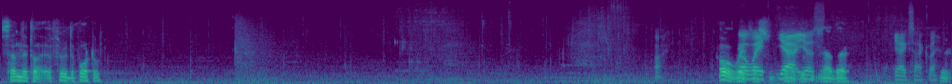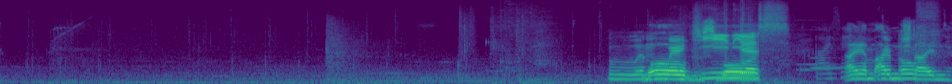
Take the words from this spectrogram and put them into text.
Send it through the portal. Oh wait. Oh, wait, yes, yeah, yes. Yeah, there. Yeah, exactly. Here. Ooh, um, Whoa, we're genius. I, I am Einstein.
